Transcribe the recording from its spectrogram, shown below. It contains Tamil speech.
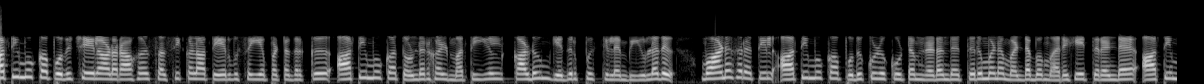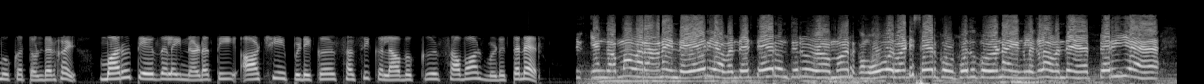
அதிமுக பொதுச்செயலாளராக சசிகலா தேர்வு செய்யப்பட்டதற்கு அதிமுக தொண்டர்கள் மத்தியில் கடும் எதிர்ப்பு கிளம்பியுள்ளது. வானகரத்தில் அதிமுக பொதுக்குழு கூட்டம் நடந்த திருமண மண்டபம் அருகே திரண்ட அதிமுக தொண்டர்கள் மறு தேர்தலை நடத்தி ஆட்சியை பிடிக்க சசிகலாவுக்கு சவால் விடுத்தனர். எங்க அம்மா வராங்கன்னா இந்த ஏரியா வந்து தேரும் திருவிழாவும் இருக்கும். ஒவ்வொரு வாட்டி செயற்குழு பொதுக்குழுனா எங்களுக்குலாம் வந்து பெரிய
